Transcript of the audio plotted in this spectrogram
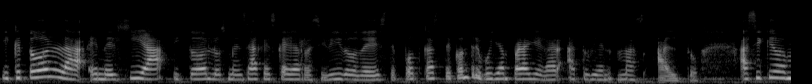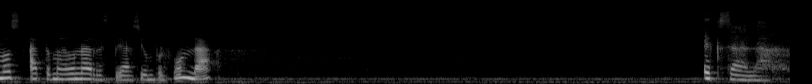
y que toda la energía y todos los mensajes que hayas recibido de este podcast te contribuyan para llegar a tu bien más alto. Así que vamos a tomar una respiración profunda. Exhala.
